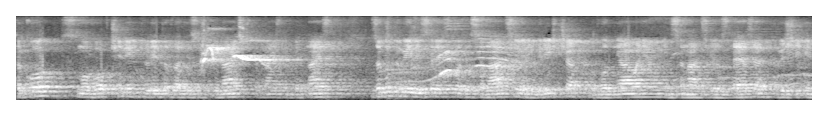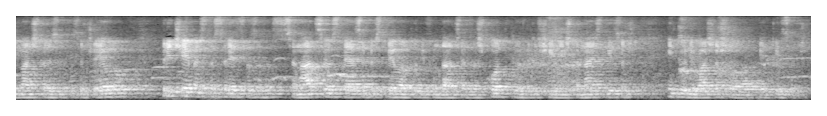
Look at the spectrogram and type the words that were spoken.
Tako smo v občini leta 2013, 14 in 15 zagotovili sredstva za sanacijo igrišča, odvodnjavanja in sanacijo steze v višini 42 tisoč evrov, pri čemer sta sredstva za sanacijo steze prispevala tudi Fundacija za šport v višini 14 tisoč in tudi vaša šola 5 tisoč.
